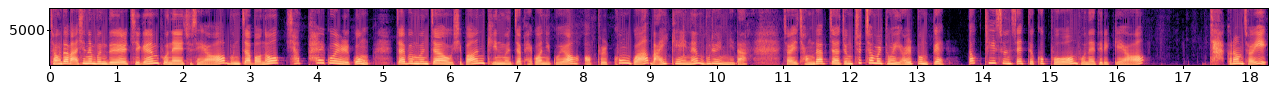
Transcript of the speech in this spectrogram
정답 아시는 분들 지금 보내주세요. 문자 번호 샵8910. 짧은 문자 50원, 긴 문자 100원이고요. 어플 콩과 마이케이는 무료입니다. 저희 정답자 중 추첨을 통해 10분께 떡튀순 세트 쿠폰 보내드릴게요. 자, 그럼 저희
